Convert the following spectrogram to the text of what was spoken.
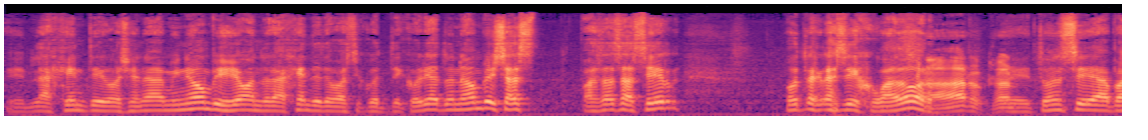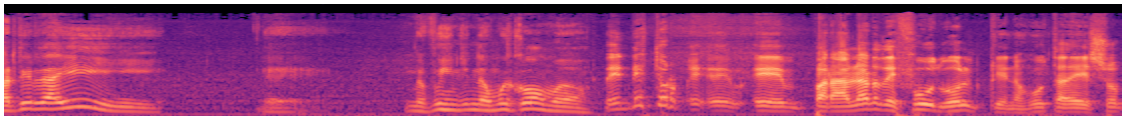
eh, la gente va a llenar mi nombre y yo cuando la gente te, te corea tu nombre ya pasás a ser otra clase de jugador. Claro, claro. Eh, entonces a partir de ahí eh, me fui sintiendo muy cómodo. Néstor, para hablar de fútbol, que nos gusta de eso,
